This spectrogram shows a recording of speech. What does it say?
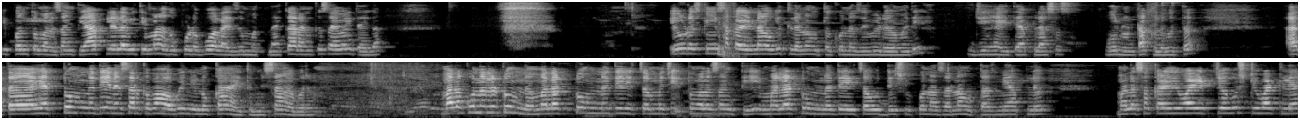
ती पण तुम्हाला सांगते. आपल्याला बी ते मागं पुढं बोलायला जमत नाही. कारण कसं आहे माहिती आहे का? एवढंच की मी सकाळी नाव घेतलं नव्हतं कोणाच्या व्हिडिओमध्ये. जे आहे ते आपलं असंच बोलून टाकलं होतं. आता यात टोमणं देण्यासारखं भावा बहिणीनो काय आहे तुम्ही सांगा बरं. मला कोणाला टोमणं? मला टोमणं द्यायचं म्हणजे तुम्हाला सांगते मला टोमणं द्यायचा उद्देश कोणाचा नव्हताच. मी आपलं मला सकाळी वाईट ज्या गोष्टी वाटल्या.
